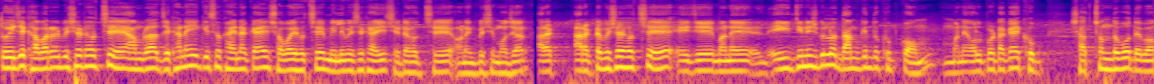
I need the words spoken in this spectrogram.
তো এই যে খাবারের বিষয়টা হচ্ছে, আমরা যেখানেই কিছু খাই না খাই সবাই হচ্ছে মিলেমিশে খাই, সেটা হচ্ছে অনেক বেশি মজার। আর আরেকটা বিষয় হচ্ছে, এই যে মানে এই জিনিসগুলোর দাম কিন্তু খুব কম মানে অল্প টাকায় খুব স্বাচ্ছন্দ্যবোধ এবং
